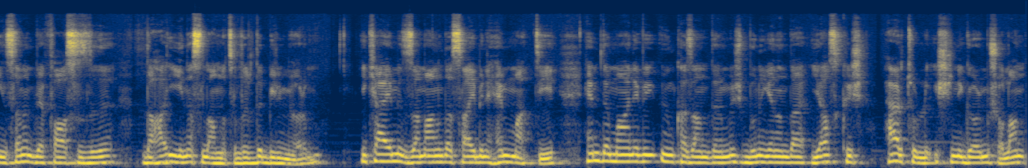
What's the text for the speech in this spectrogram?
İnsanın vefasızlığı daha iyi nasıl anlatılırdı bilmiyorum. Hikayemiz zamanında sahibine hem maddi hem de manevi ün kazandırmış bunun yanında yaz kış her türlü işini görmüş olan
